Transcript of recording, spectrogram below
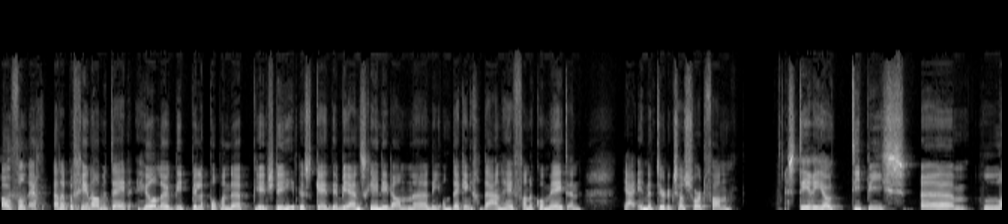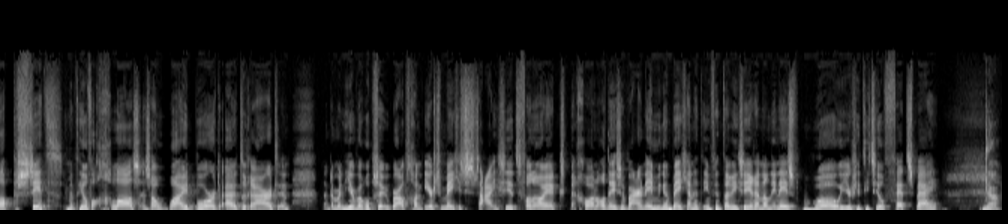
Oh, ik vond echt aan het begin al meteen heel leuk die pillenpoppende PhD. Dus Kate Debiansky, die dan eh, die ontdekking gedaan heeft van de komeet. En ja, in natuurlijk zo'n soort van stereotypisch ehm, lab zit. Met heel veel glas en zo'n whiteboard uiteraard. En nou, de manier waarop ze überhaupt gewoon eerst een beetje saai zit. Van, oh ja, ik ben gewoon al deze waarnemingen een beetje aan het inventariseren. En dan ineens, wow, hier zit iets heel vets bij. Ja,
